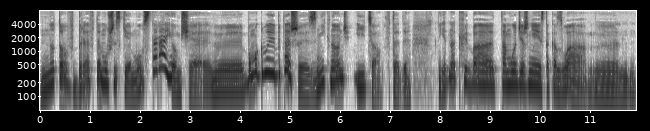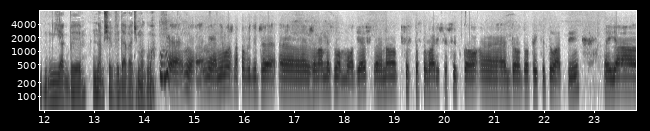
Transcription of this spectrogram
no to wbrew temu wszystkiemu starają się, bo mogłyby też e, zniknąć i co wtedy? Jednak chyba ta młodzież nie jest taka zła, e, jakby nam się wydawać mogło. Nie, nie, nie, nie można powiedzieć, że, e, że mamy złą młodzież. E, No, przystosowali się szybko e, do, do tej sytuacji. Ja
